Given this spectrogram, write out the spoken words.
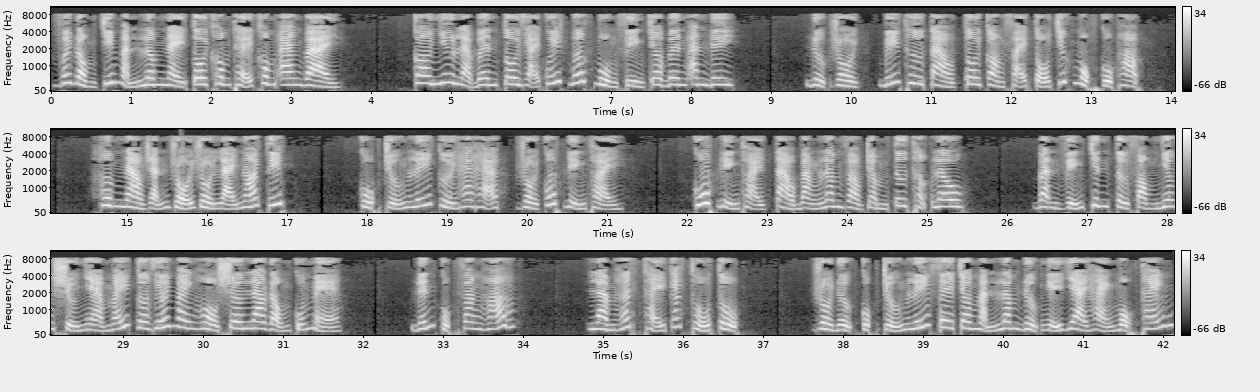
với đồng chí Mạnh Lâm này tôi không thể không an bài. Coi như là bên tôi giải quyết bớt buồn phiền cho bên anh đi. Được rồi, bí thư Tào tôi còn phải tổ chức một cuộc họp. Hôm nào rảnh rỗi rồi lại nói tiếp. Cục trưởng Lý cười ha hả, rồi cúp điện thoại. Cúp điện thoại Tào Bằng Lâm vào trầm tư thật lâu. Bành Viễn Chinh từ phòng nhân sự nhà máy cơ giới mang hồ sơ lao động của mẹ. Đến cục văn hóa. Làm hết thảy các thủ tục. Rồi được cục trưởng Lý phê cho Mạnh Lâm được nghỉ dài hạn một tháng.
